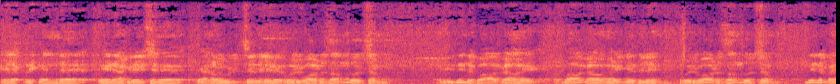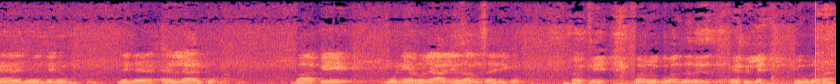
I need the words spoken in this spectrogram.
ഇലക്ട്രിക്കലിന്റെ ഇനാഗ്രേഷന് ഞങ്ങളെ വിളിച്ചതിൽ ഒരുപാട് സന്തോഷം. ഇതിന്റെ ഭാഗമായി ഭാഗമാകാൻ കഴിഞ്ഞതിൽ ഒരുപാട് സന്തോഷം. ഇതിന്റെ മാനേജ്മെന്റിനും ഇതിന്റെ എല്ലാവർക്കും. ബാക്കി മുനീറും ലാലിയും സംസാരിക്കും. ഓക്കെ. ഫറൂഖ് വന്നത് കേട്ടില്ലേ? ടൂറോടാ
